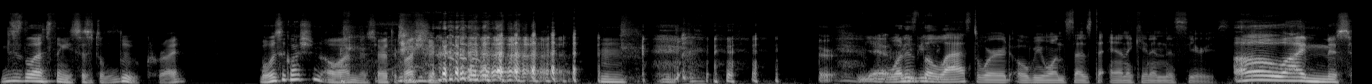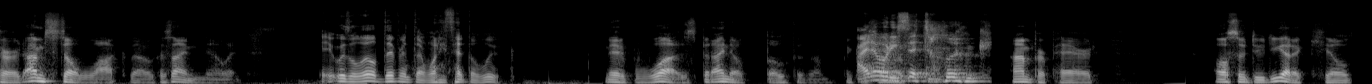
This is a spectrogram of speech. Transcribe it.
This is the last thing he says to Luke, right? What was the question? Oh, I misheard the question. Hmm. yeah. what is maybe- the last word Obi Wan says to Anakin in this series? Oh, I misheard. I'm still locked though, because I know it. It was a little different than what he said to Luke. It was, but I know both of them. I know what he said to Luke. I'm prepared. Also, dude, you gotta kill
